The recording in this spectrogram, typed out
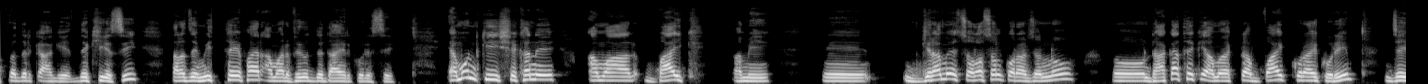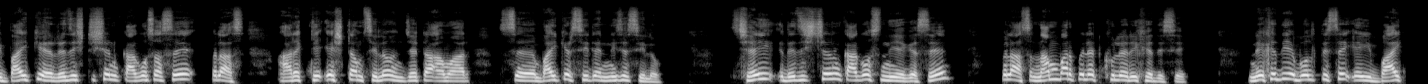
আপনাদেরকে আগে দেখিয়েছি, তারা যে মিথ্যা এফআইআর আমার বিরুদ্ধে দায়ের করেছে। এমনকি সেখানে আমার বাইক আমি গ্রামে চলাচল করার জন্য ঢাকা থেকে আমি একটা বাইক ক্রয় করি। যে বাইকের রেজিস্ট্রেশন কাগজ আছে প্লাস আরেকটি স্টাম্প ছিল যেটা আমার বাইকের সিটের নিচে ছিল। সেই রেজিস্ট্রেশন কাগজ নিয়ে গেছে প্লাস নাম্বার প্লেট খুলে রেখে দিছে। রেখে দিয়ে বলতেছে, এই বাইক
